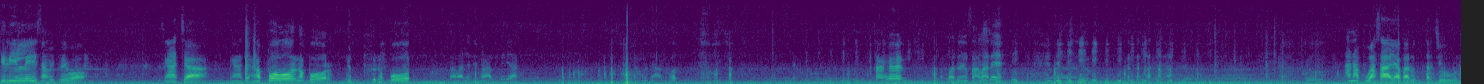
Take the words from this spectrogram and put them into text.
Dirilis sampai brewo. Sengaja. ngajak ngepur ngepur ngepur Salahnya di mana ya? Tangan. Apa ada yang salah nih? Anak buah saya baru terjun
